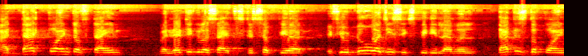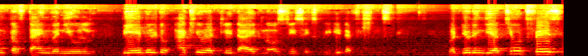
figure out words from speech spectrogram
at that point of time, when reticulocytes disappear, if you do a G6PD level, that is the point of time when you will be able to accurately diagnose G6PD deficiency. But during the acute phase,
